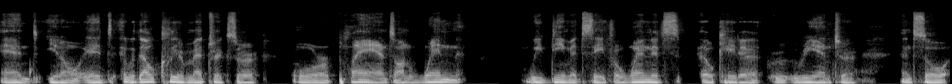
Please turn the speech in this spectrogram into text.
and you know it without clear metrics or or plans on when we deem it safe or when it's okay to re-enter. And so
